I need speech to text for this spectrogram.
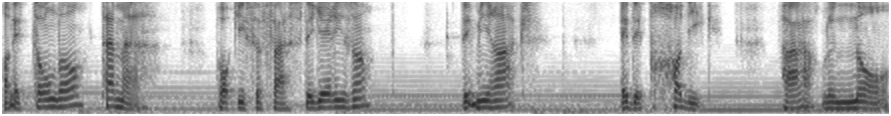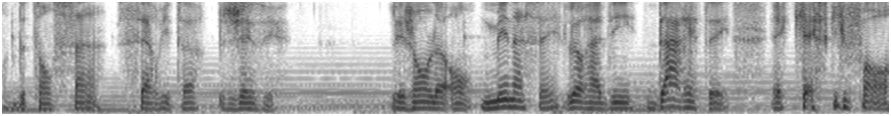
en étendant ta main pour qu'il se fasse des guérisons, des miracles et des prodigues par le nom de ton saint serviteur Jésus. Les gens leur ont menacé, leur a dit d'arrêter. Et qu'est-ce qu'ils font?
